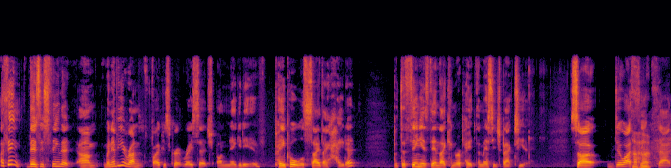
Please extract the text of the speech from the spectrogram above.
I think there's this thing that um, whenever you run focus group research on negative, people will say they hate it, but the thing is, then they can repeat the message back to you. So, do I uh-huh. think that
